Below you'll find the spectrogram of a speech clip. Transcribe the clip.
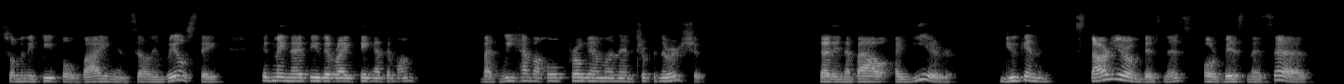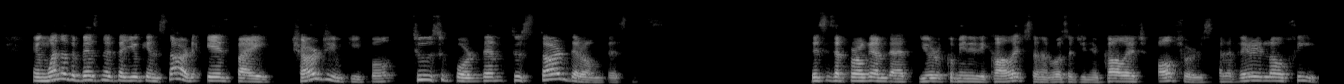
so many people buying and selling real estate, it may not be the right thing at the moment. But we have a whole program on entrepreneurship that in about a year, you can start your own business or businesses. And one of the business that you can start is by charging people to support them to start their own business. This is a program that your community college, Santa Rosa Junior College, offers at a very low fee.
